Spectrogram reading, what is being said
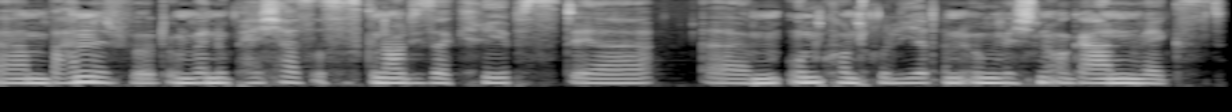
ähm, behandelt wird. Und wenn du Pech hast, ist es genau dieser Krebs, der ähm, unkontrolliert an irgendwelchen Organen wächst.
